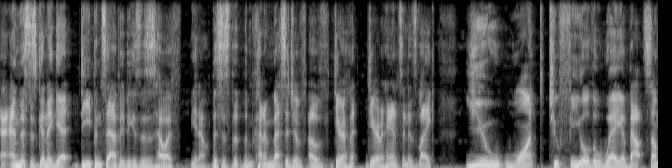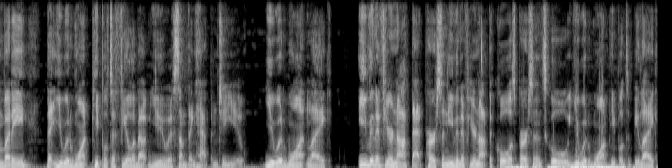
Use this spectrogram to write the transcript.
and this is going to get deep and sappy because this is how I've, you know, this is the, the kind of message of, of Dear Evan, Dear Evan Hansen is like, you want to feel the way about somebody that you would want people to feel about you if something happened to you. You would want like, even if you're not that person, even if you're not the coolest person in school, you would want people to be like,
